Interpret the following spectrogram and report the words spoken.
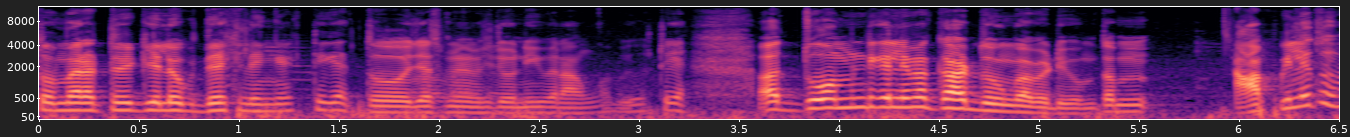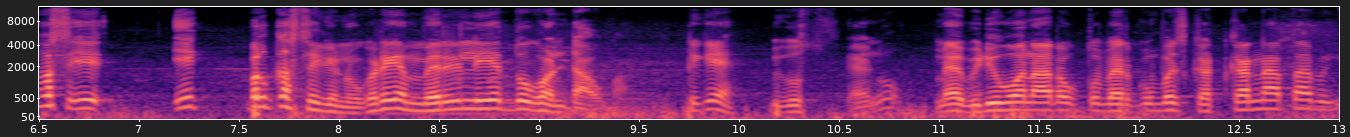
तो मेरा ट्रिक ये लोग देख लेंगे ठीक है? तो जैसे मैं वीडियो नहीं बनाऊँगा बिकॉज़ ठीक है? और दो मिनट के लिए मैं काट दूँगा वीडियो मतलब आपके लिए तो बस ए, एक पल का सेकेंड होगा ठीक है? मेरे लिए दो घंटा होगा ठीक है? बिकॉज़ मैं वीडियो बना रहा हूँ तो मेरे को बस कट करना आता है भाई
